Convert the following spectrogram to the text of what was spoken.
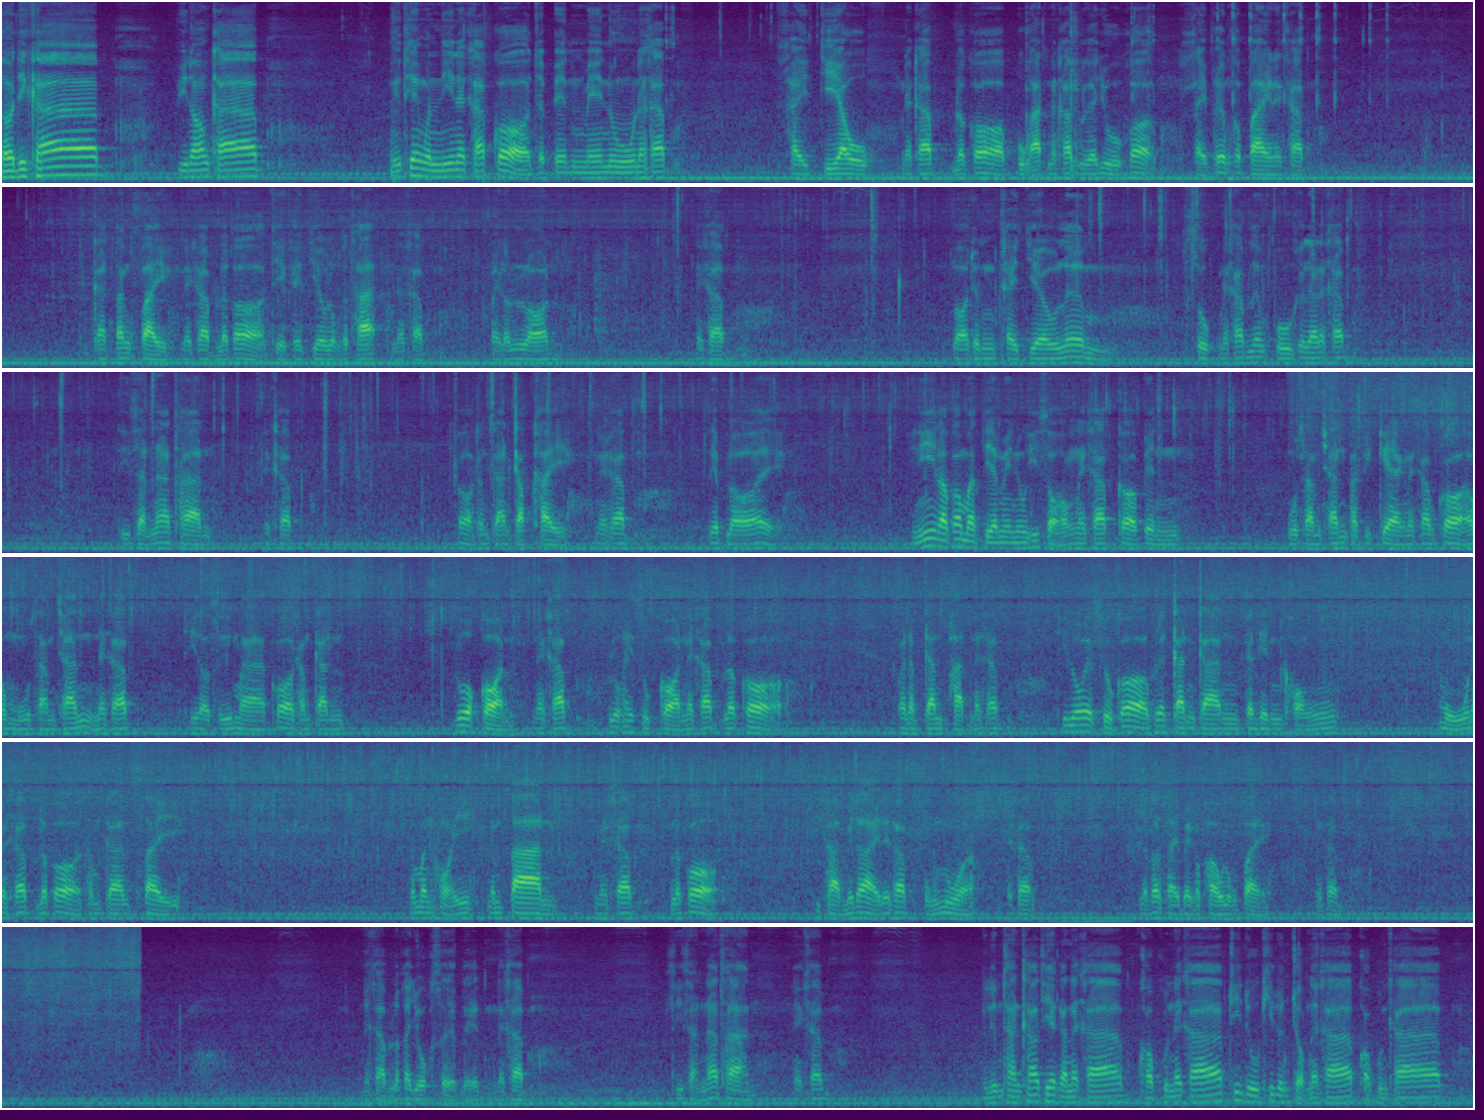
สวัสดีครับ พี่น้องครับมื้อเที่ยงวันนี้นะครับก็จะเป็นเมนูนะครับ ไข่เจียวนะครับ แล้วก็ปูอัดนะครับ เหลืออยู่ก็ใส่เพิ่มเข้าไปนะครับ การตั้งไฟนะครับ แล้วก็เทไข่เจียวลงกระทะนะครับ ไฟร้อนๆนะครับ รอจนไข่เจียวเริ่มสุกนะครับ เริ่มฟูขึ้นแล้วนะครับ สีสันน่าทานนะครับ ก็ทำการกลับไข่นะครับ เรียบร้อย ทีนี้เราก็มาเตรียมเมนูที่สองนะครับ ก็เป็นหมูสามชั้นผัดพริกแกงนะครับ ก็เอาหมูสามชั้นนะครับ ที่เราซื้อมาก็ทำการลวกก่อนนะครับลวกให้สุกก่อนนะครับ แล้วก็มาทำการผัดนะครับ ที่ลวกให้สุกก็เพื่อกันการกระเด็นของ หมูนะครับ แล้วก็ทำการใส่น้ำมันหอยน้ำตาลนะครับ แล้วก็ที่ขาดไม่ได้นะครับผงนัวนะครับ แล้วก็ใส่ใบกะเพราลงไปนะครับนะครับ แล้วก็ยกเสิร์ฟเลยนะครับ สีสันน่าทานนะครับอย่าลืมทานข้าวเที่ยงกันนะครับ ขอบคุณนะครับ ที่ดูคลิปจนจบนะครับ ขอบคุณครับ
